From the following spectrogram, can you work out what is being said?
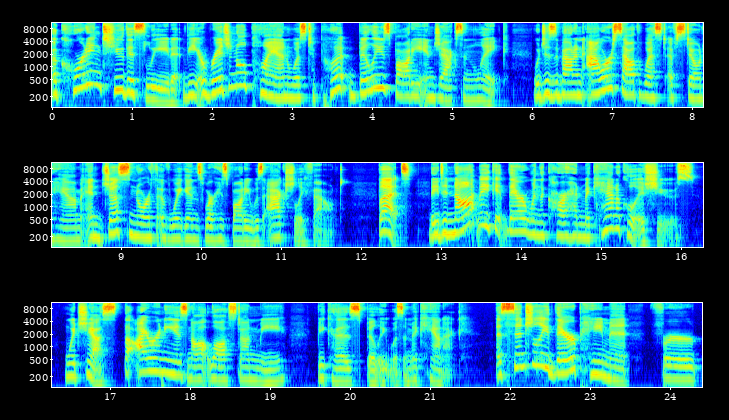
According to this lead, the original plan was to put Billy's body in Jackson Lake, which is about an hour southwest of Stoneham and just north of Wiggins, where his body was actually found. But they did not make it there when the car had mechanical issues, which, yes, the irony is not lost on me because Billy was a mechanic. Essentially, their payment for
